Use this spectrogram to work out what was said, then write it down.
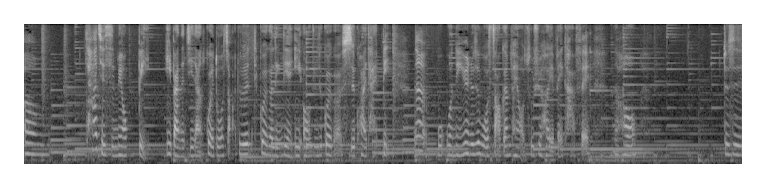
嗯，它其实没有比。一般的鸡蛋贵多少？就是贵个零点一欧，就是贵个十块台币。那我我宁愿就是我少跟朋友出去喝一杯咖啡，然后就是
